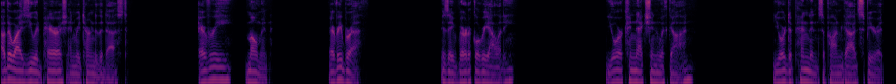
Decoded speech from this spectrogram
Otherwise, you would perish and return to the dust. Every moment Every breath is a vertical reality. Your connection with God, your dependence upon God's Spirit,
